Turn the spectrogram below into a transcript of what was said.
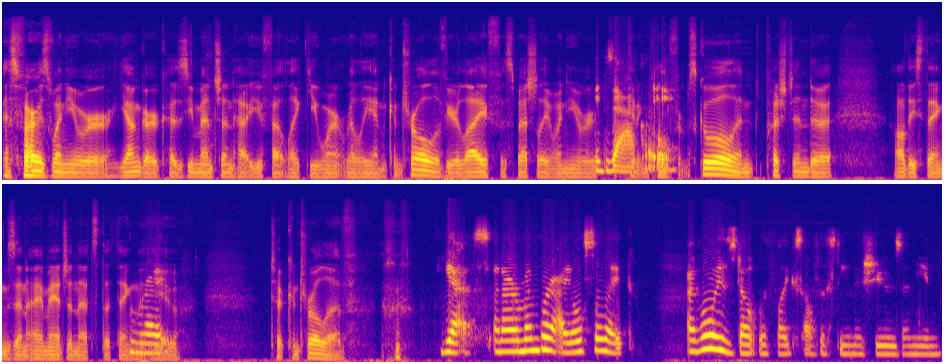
as far as when you were younger, because you mentioned how you felt like you weren't really in control of your life, especially when you were exactly. getting pulled from school and pushed into all these things. And I imagine that's the thing right. that you took control of. yes. And I remember I also like, I've always dealt with like self esteem issues. I mean,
